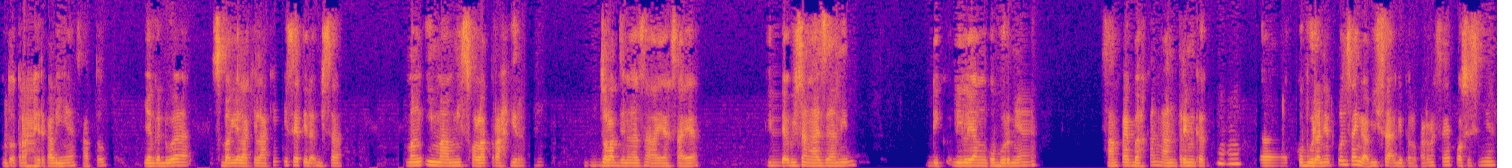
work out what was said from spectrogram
untuk terakhir kalinya satu. Yang kedua sebagai laki-laki saya tidak bisa mengimami sholat terakhir sholat jenazah ayah saya tidak bisa ngazanin di, di liang kuburnya sampai bahkan nganterin ke, ke kuburannya pun saya nggak bisa gitu loh karena saya posisinya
